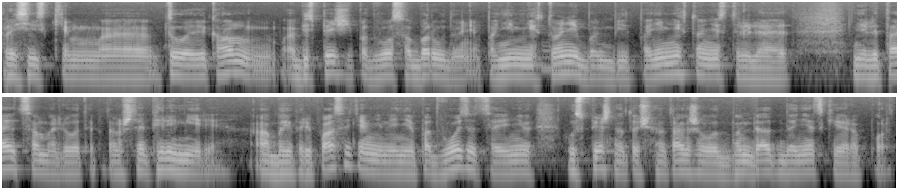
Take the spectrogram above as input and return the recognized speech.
российским э, тыловикам обеспечить подвоз оборудования. По ним никто не бомбит, по ним никто не стреляет, не летают самолеты, потому что перемирие. А боеприпасы, тем не менее, подвозятся и они успешно точно так же вот бомбят Донецкий аэропорт.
